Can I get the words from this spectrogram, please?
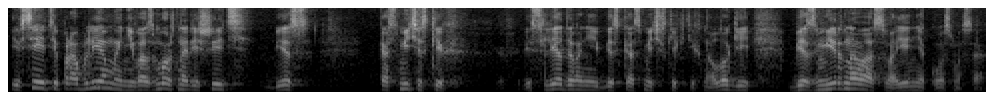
И все эти проблемы невозможно решить без космических исследований, без космических технологий, без мирного освоения космоса.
